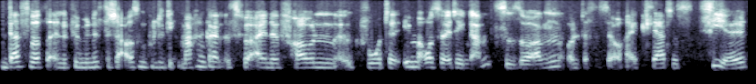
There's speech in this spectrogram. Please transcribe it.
Das, was eine feministische Außenpolitik machen kann, ist für eine Frauenquote im Auswärtigen Amt zu sorgen. Und das ist ja auch erklärtes Ziel.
